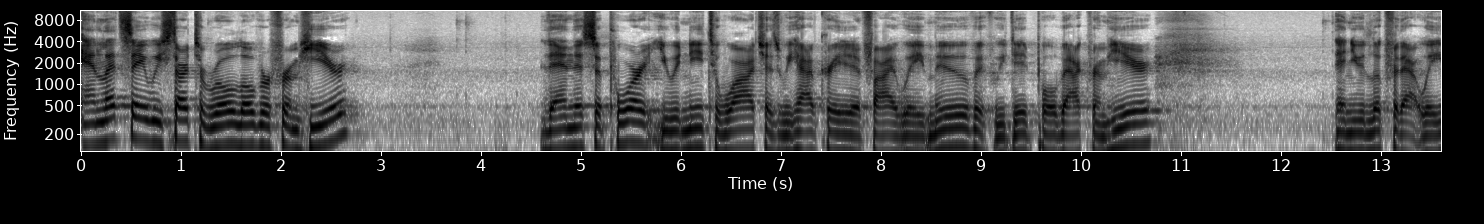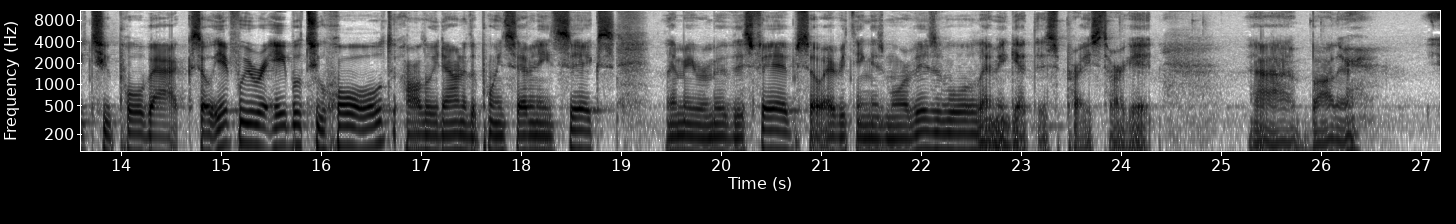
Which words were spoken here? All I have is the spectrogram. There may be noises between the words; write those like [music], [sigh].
and let's say we start to roll over from here, then the support you would need to watch as we have created a five wave move. If we did pull back from here, then you look for that wave to pull back. So if we were able to hold all the way down to the 0.786, let me remove this fib so everything is more visible. Let me get this price target. Uh, bother.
